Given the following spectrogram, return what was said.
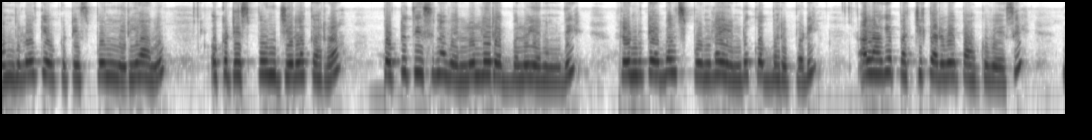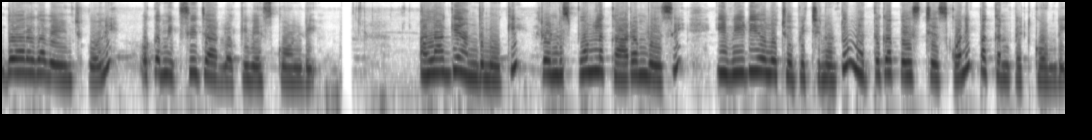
అందులోకి ఒక టీ స్పూన్ మిరియాలు ఒక టీ స్పూన్ జీలకర్ర పొట్టు తీసిన వెల్లుల్లి రెబ్బలు ఎనిమిది రెండు టేబుల్ స్పూన్ల ఎండు కొబ్బరి పొడి అలాగే పచ్చి కరివేపాకు వేసి దోరగా వేయించుకొని ఒక మిక్సీ జార్లోకి వేసుకోండి. అలాగే అందులోకి రెండు స్పూన్ల కారం వేసి ఈ వీడియోలో చూపించినట్టు మెత్తగా పేస్ట్ చేసుకొని పక్కన పెట్టుకోండి.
